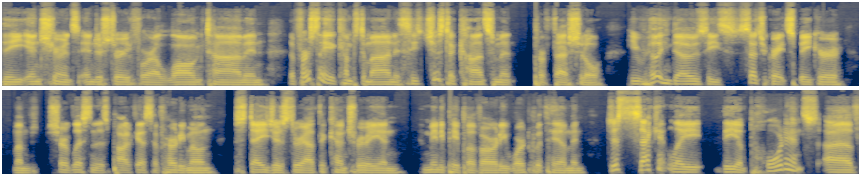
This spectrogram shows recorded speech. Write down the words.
the insurance industry for a long time. And the first thing that comes to mind is he's just a consummate professional. He really knows he's such a great speaker. I'm sure I've listened to this podcast. I've heard him on stages throughout the country, and many people have already worked with him. And just secondly, the importance of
